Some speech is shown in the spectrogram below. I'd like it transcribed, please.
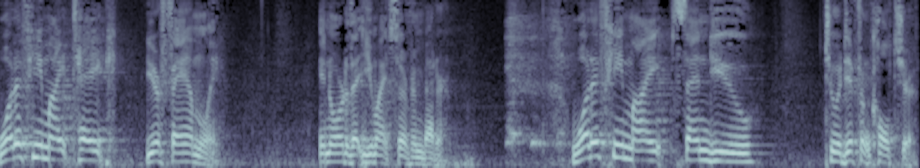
What if he might take your family in order that you might serve him better? What if he might send you to a different culture?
